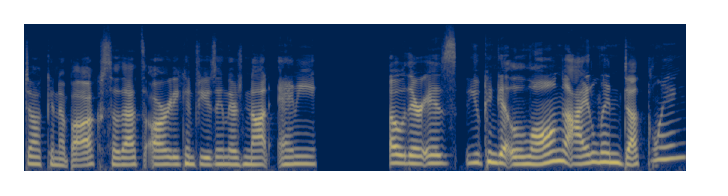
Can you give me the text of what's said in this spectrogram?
duck in a box, so that's already confusing. There's not any. Oh, there is. You can get Long Island duckling.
